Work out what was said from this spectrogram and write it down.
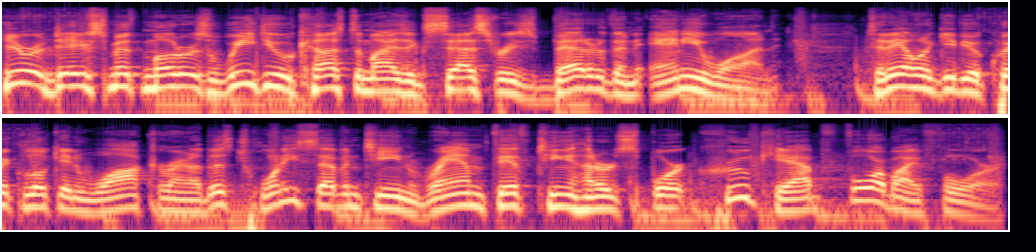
Here at Dave Smith Motors, we do customized accessories better than anyone. Today, I want to give you a quick look and walk around of this 2017 Ram 1500 Sport Crew Cab 4x4.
